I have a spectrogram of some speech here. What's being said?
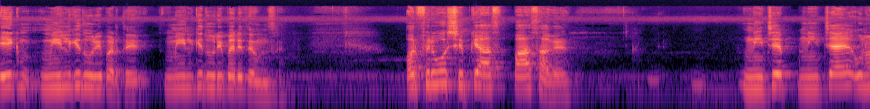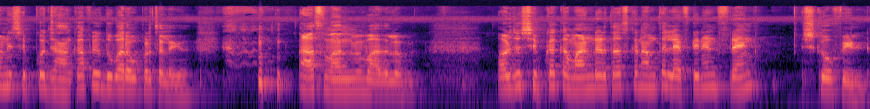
एक मील की दूरी पर थे मील की दूरी पर ही थे उनसे। और फिर वो शिप के आस पास आ गए। नीचे नीचे आए, उन्होंने शिप को झांका, फिर दोबारा ऊपर चले गए। आसमान में, बादलों में। और जो शिप का कमांडर था, उसका नाम था लेफ्टिनेंट फ्रैंक स्कोफील्ड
